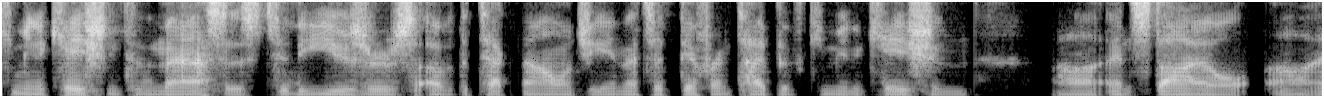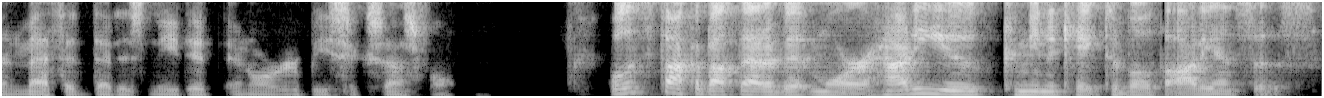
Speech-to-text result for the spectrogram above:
communication to the masses, to the users of the technology. And that's a different type of communication uh, and style uh, and method that is needed in order to be successful. Well, let's talk about that a bit more. How do you communicate to both audiences?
